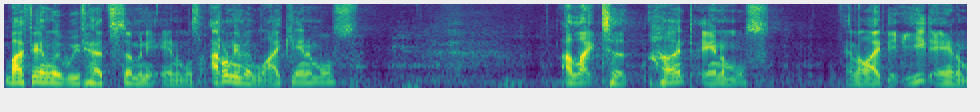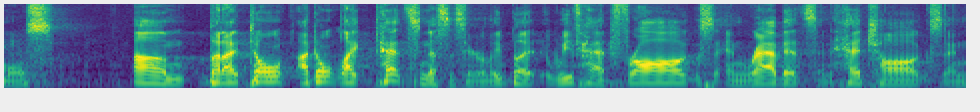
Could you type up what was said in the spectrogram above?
My family, we've had so many animals. I don't even like animals. I like to hunt animals and I like to eat animals. Um, but I don't, I don't like pets necessarily, but we've had frogs and rabbits and hedgehogs and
